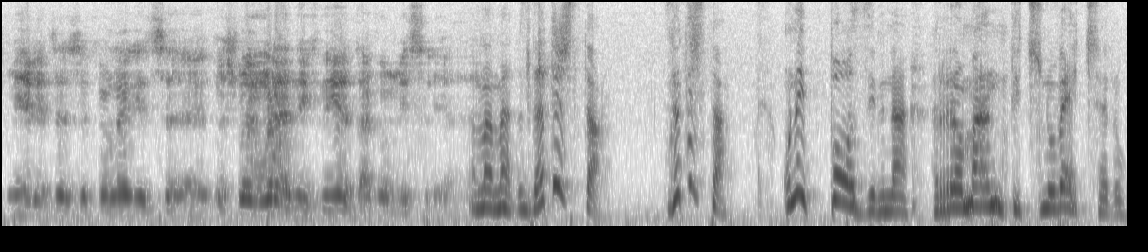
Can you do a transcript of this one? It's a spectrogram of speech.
Smirite se kolegice, gospodin urednik nije tako mislio. Ma, ma, znate šta? Znate šta? Onaj poziv na romantičnu večeru.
